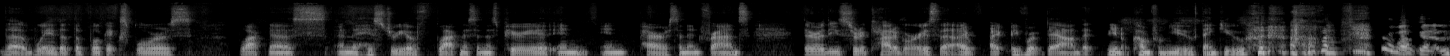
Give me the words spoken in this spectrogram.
the way that the book explores blackness and the history of blackness in this period in in Paris and in France. There are these sort of categories that I, I wrote down that you know come from you. Thank you. um, You're welcome.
